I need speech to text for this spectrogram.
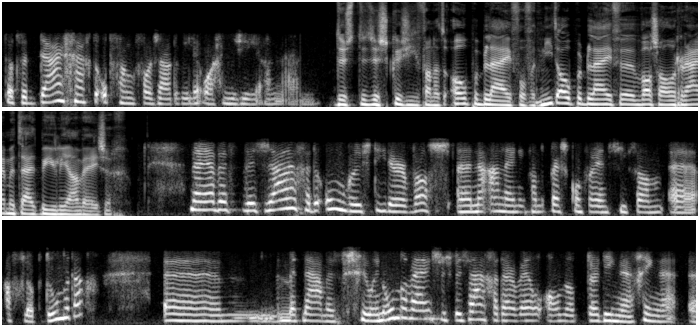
Dat we daar graag de opvang voor zouden willen organiseren. Dus de discussie van het open blijven of het niet open blijven was al ruime tijd bij jullie aanwezig? Nou ja, we, we zagen de onrust die er was uh, naar aanleiding van de persconferentie van uh, afgelopen donderdag. Uh, met name het verschil in onderwijs. Dus we zagen daar wel al dat er dingen gingen uh,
